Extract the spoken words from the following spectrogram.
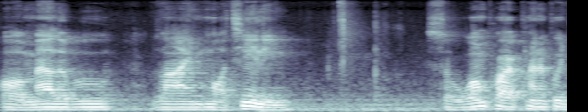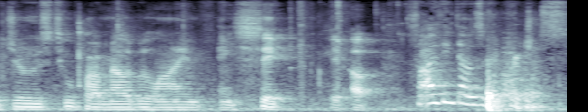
Or Malibu lime martini. So one part pineapple juice, two part Malibu lime, and shake it up. So I think that was a good purchase.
